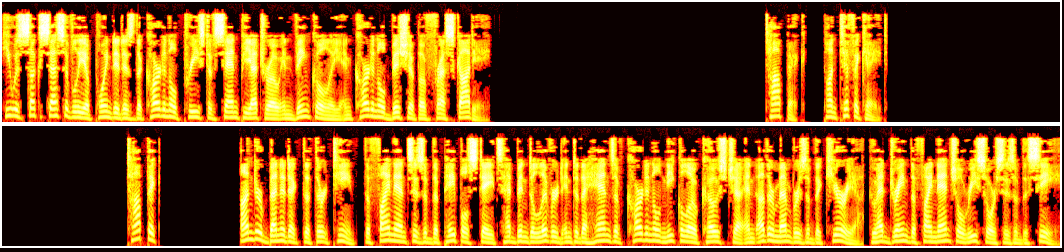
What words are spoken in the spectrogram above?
He was successively appointed as the cardinal priest of San Pietro in Vincoli and cardinal bishop of Frascati. Pontificate under Benedict XIII, the finances of the Papal States had been delivered into the hands of Cardinal Niccolò Coscia and other members of the Curia, who had drained the financial resources of the see.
